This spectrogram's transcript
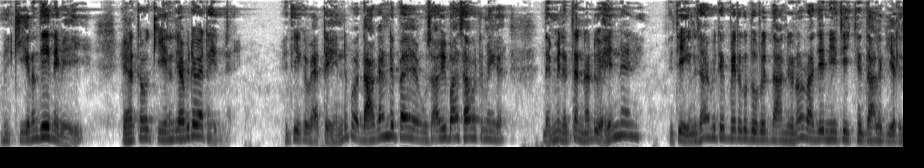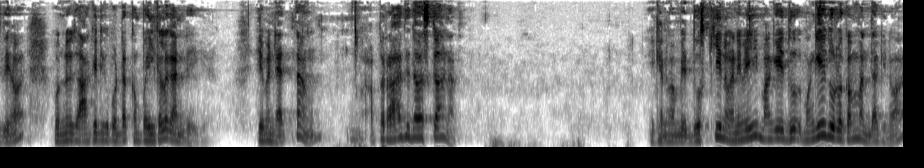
මේ කියන දේ නෙවෙයි. එනතව කියන දේ අපිට වැටහෙන්නේ නැහැ. ඉතින් ඒක වැටෙන්න දාගන්න එපා උසාවි භාෂාවට මේක. දැම්මේ නැත්නම් නඩු ඇහෙන්නේ නැහැ ඉතින් ඒ නිසා අපිට පෙරක දුරෙත් දාන්න වෙනවා රජේ නීතිඥ දාලා කියලා දෙනවා. ඔන්න ඔය සාකේ ටික පොඩ්ඩක් කම්පයිල් කරලා ගන්නයි කියලා. එහෙම නැත්නම් අපරාධ දවස් ගාණක්. ඒ කියන්නේ මම මේ දොස් කියනව නෙවෙයි මගේ මගේ දුර්ලකම මම දකිනවා.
